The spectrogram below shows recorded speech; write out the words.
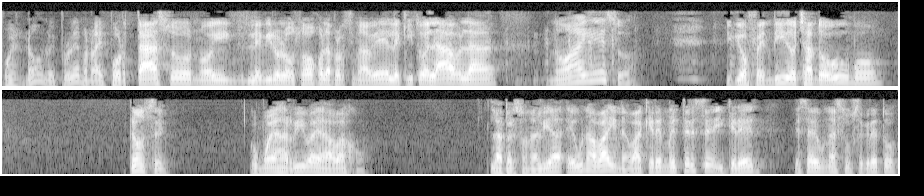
pues no, no hay problema, no hay portazo, no hay, le viro los ojos la próxima vez, le quito el habla, no hay eso. Y que ofendido echando humo. Entonces, como es arriba es abajo la personalidad es una vaina, va a querer meterse y querer, ese es uno de sus secretos,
